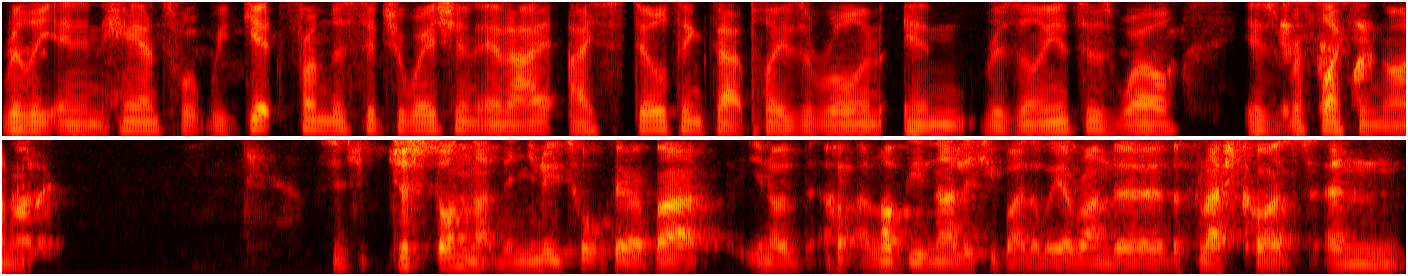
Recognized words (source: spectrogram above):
really enhance what we get from the situation. And I, I still think that plays a role in, in resilience as well is reflecting on it. So just on that, then you know, you talk there about you know, I love the analogy by the way around the the flashcards and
